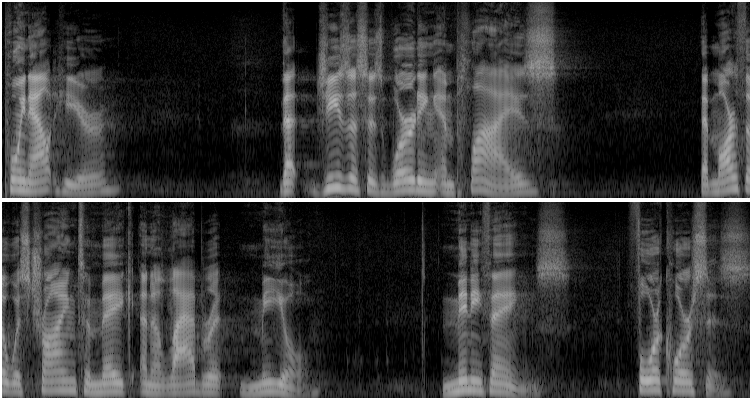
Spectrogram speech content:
point out here that Jesus' wording implies that Martha was trying to make an elaborate meal, many things, four courses.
